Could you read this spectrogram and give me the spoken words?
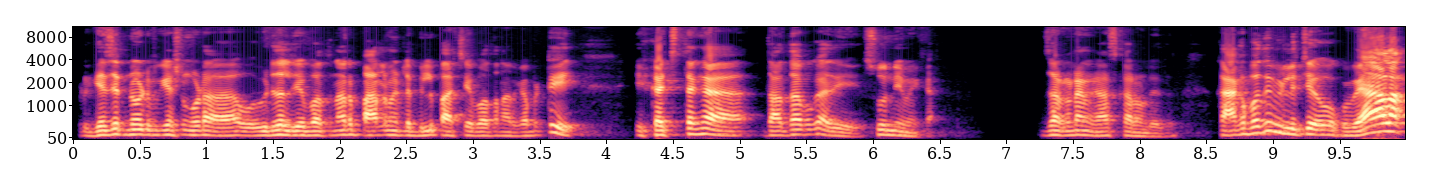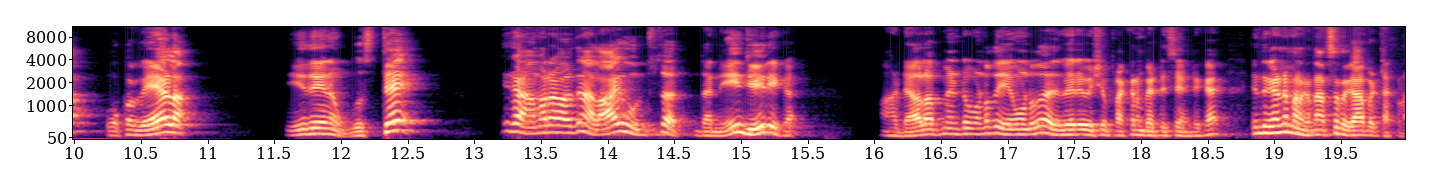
ఇప్పుడు గెజెట్ నోటిఫికేషన్ కూడా విడుదల చేయబోతున్నారు పార్లమెంట్లో బిల్లు పాస్ చేయబోతున్నారు కాబట్టి ఇది ఖచ్చితంగా దాదాపుగా అది శూన్యం ఇక. జరగడానికి ఆస్కారం లేదు. కాకపోతే వీళ్ళు చే- ఒకవేళ ఒకవేళ ఏదైనా వస్తే ఇక అమరావతిని అలాగే ఉంచుతారు. దాన్ని ఏం చేయరు ఇక. ఆ డెవలప్మెంట్ ఉండదు ఏముండదు అది వేరే విషయం పక్కన పెట్టేసేయండి ఇక. ఎందుకంటే మనకు నచ్చదు కాబట్టి అక్కడ.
